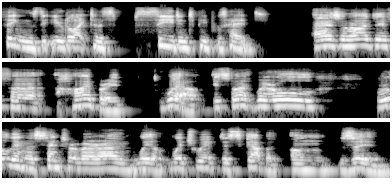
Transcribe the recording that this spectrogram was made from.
things that you'd like to seed into people's heads? As an idea for hybrid, well, it's like we're all we're all in the center of our own wheel, which we've discovered on Zoom,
